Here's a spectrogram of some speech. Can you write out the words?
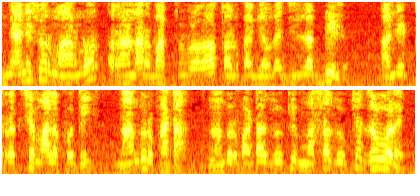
ज्ञानेश्वर महारनोर राहणार बागपिंपळगाव तालुका गेवरा जिल्हा बीड. आणि ट्रकचे मालक होते नांदूर फाटा. नांदूर फाटा जो की मसाजोगच्या जवळ आहे.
